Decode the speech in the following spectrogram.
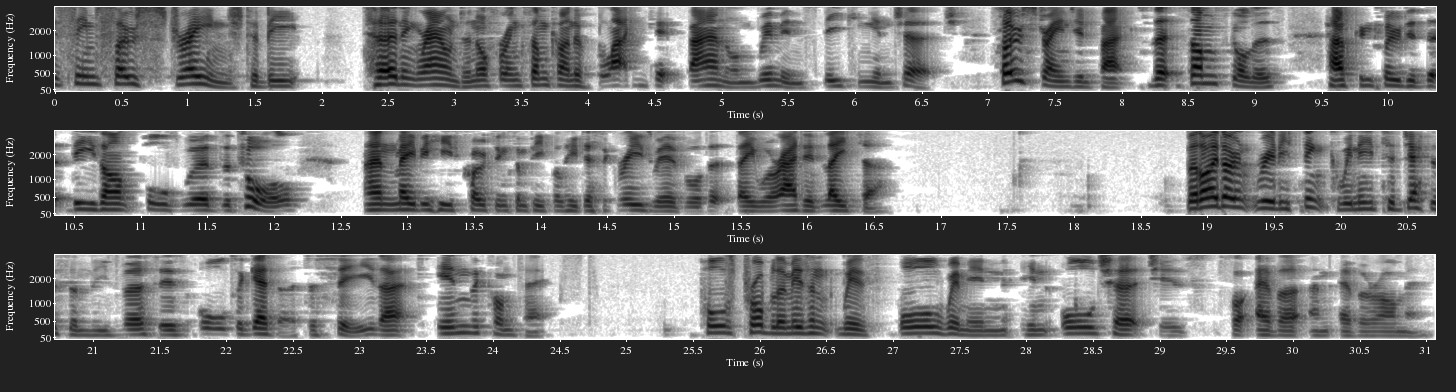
It seems so strange to be turning round and offering some kind of blanket ban on women speaking in church. So strange, in fact, that some scholars have concluded that these aren't Paul's words at all, and maybe he's quoting some people he disagrees with or that they were added later. But I don't really think we need to jettison these verses altogether to see that in the context, Paul's problem isn't with all women in all churches forever and ever. Amen.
